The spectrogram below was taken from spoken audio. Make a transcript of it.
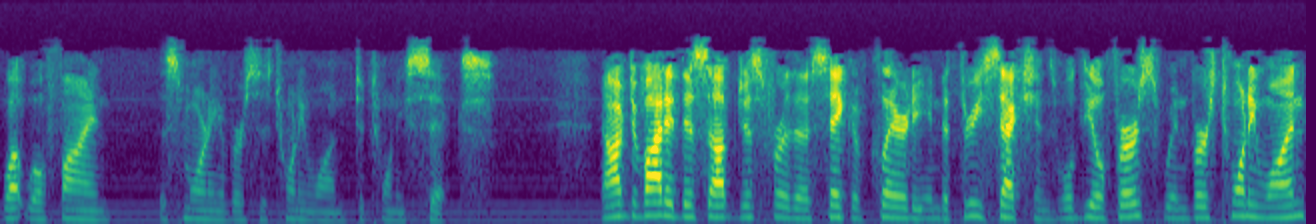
what we'll find this morning in verses 21 to 26. Now, I've divided this up just for the sake of clarity into three sections. We'll deal first in verse 21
